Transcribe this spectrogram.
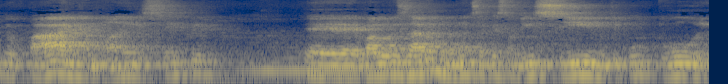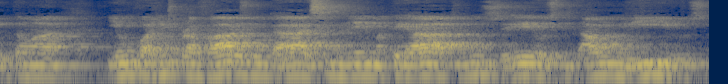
meu pai, minha mãe, sempre é, valorizaram muito essa questão de ensino, de cultura, então a, iam com a gente para vários lugares, cinema, teatro, museus, davam livros.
